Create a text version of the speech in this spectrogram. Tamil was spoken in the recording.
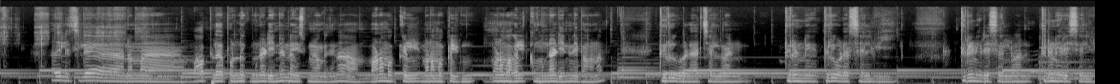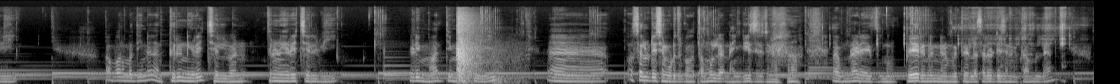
அதில் சில நம்ம மாப்பிள்ளை பொண்ணுக்கு முன்னாடி என்னென்ன யூஸ் பண்ணுவாங்க பார்த்திங்கன்னா மணமக்கள் மணமக்கள் மணமகளுக்கு முன்னாடி என்ன நினைப்பாங்கன்னா திருவளர் செல்வன் திருநி திருவளர் செல்வி திருநிறை செல்வன் திருநிறை செல்வி. அப்புறம் பார்த்திங்கன்னா திருநிறை செல்வன் திருநிறை செல்வி. இப்படி மாற்றி மாற்றி சல்யூட்டேஷன் கொடுத்துருப்பாங்க தமிழில். நான் இங்கிலீஷ் வச்சுருக்கேன் அதுக்கு முன்னாடி பேர் என்னன்னு நமக்கு தெரியல சல்யூட்டேஷனுக்கு தமிழில்.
